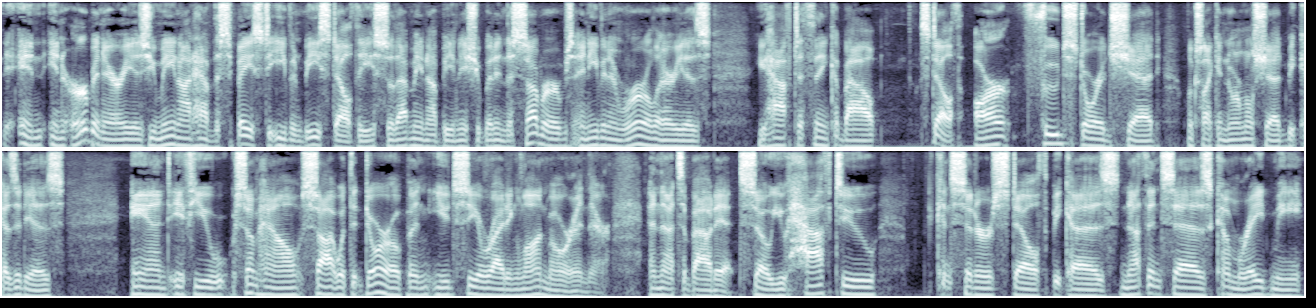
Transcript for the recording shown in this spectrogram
In in urban areas, you may not have the space to even be stealthy, so that may not be an issue. But in the suburbs and even in rural areas, you have to think about stealth. Our food storage shed looks like a normal shed because it is. And if you somehow saw it with the door open, you'd see a riding lawnmower in there. And that's about it. So you have to consider stealth because nothing says come raid me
